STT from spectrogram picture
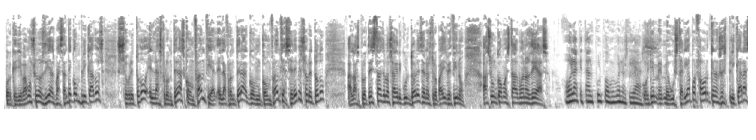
porque llevamos unos días bastante complicados, sobre todo en las fronteras con Francia. En la frontera con, con Francia se debe sobre todo a las protestas de los agricultores de nuestro país vecino. Asun, ¿cómo estás? Buenos días. Hola, ¿qué tal, Pulpo? Muy buenos días. Oye, me, gustaría, por favor, que nos explicaras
